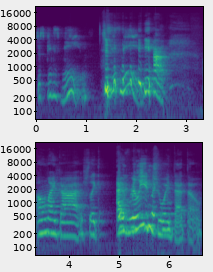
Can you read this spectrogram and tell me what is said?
just being mean. She's mean. yeah. Oh my gosh. Like I really she's, like, enjoyed that though.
